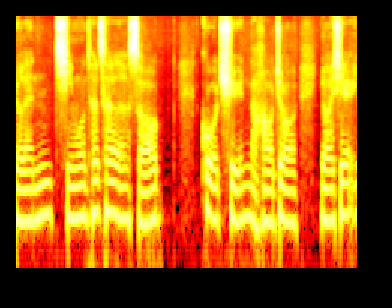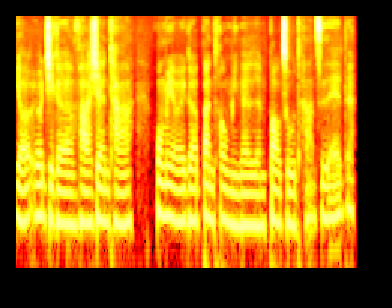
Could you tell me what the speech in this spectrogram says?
有人骑摩托车的时候。过去，然后就有一些有有几个人发现他后面有一个半透明的人抱住他之类的，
